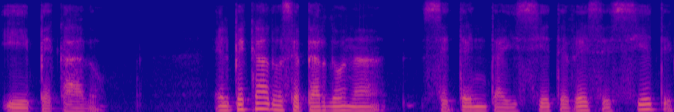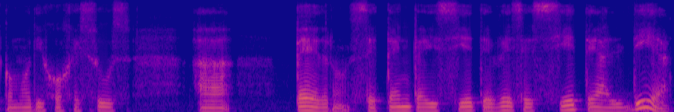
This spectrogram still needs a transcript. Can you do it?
y pecado. El pecado se perdona 77 veces 7, como dijo Jesús a Pedro 77 veces 7 al día.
